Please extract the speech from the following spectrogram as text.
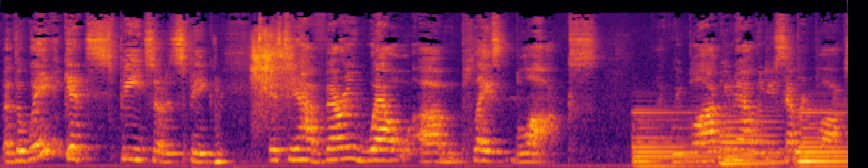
But the way to get speed, so to speak, is to have very well um, placed blocks. Like we block, you know, how we do separate blocks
